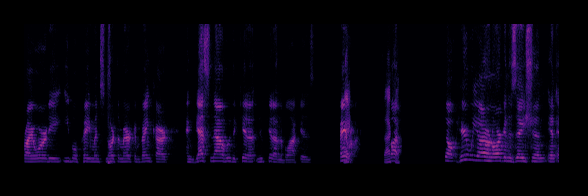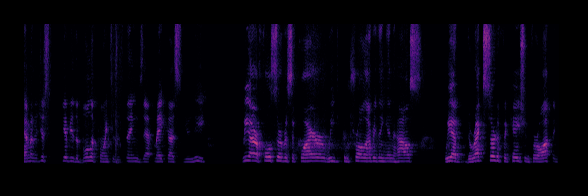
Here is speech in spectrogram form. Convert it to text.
Priority, EVO Payments, North American Bancard, and guess now who the kid, new kid on the block is? Payrock. Right. Exactly. But, so here we are, an organization, and I'm going to just give you the bullet points of the things that make us unique. We are a full service acquirer. We control everything in house. We have direct certification for auth and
